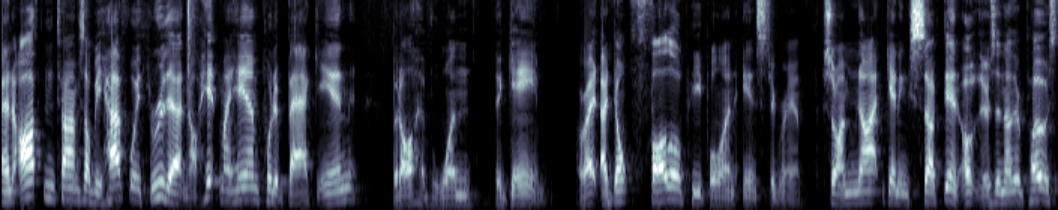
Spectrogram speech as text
And oftentimes I'll be halfway through that and I'll hit my hand, put it back in, but I'll have won the game. All right? I don't follow people on Instagram. So I'm not getting sucked in. Oh, there's another post.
